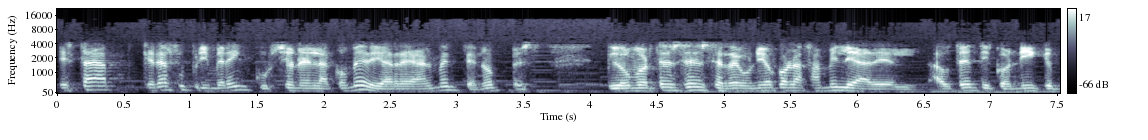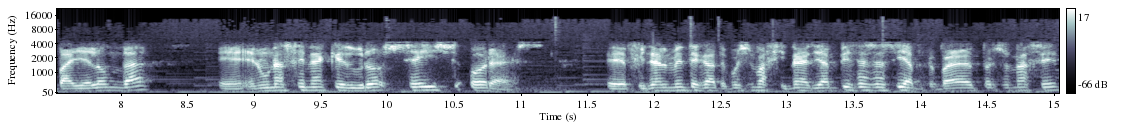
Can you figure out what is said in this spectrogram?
esta, que era su primera incursión en la comedia realmente, ¿no? Pues Viggo Mortensen se reunió con la familia del auténtico Nick Vallelonga eh, en una cena que duró seis horas. Eh, finalmente, claro, te puedes imaginar, ya empiezas así a preparar el personaje.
